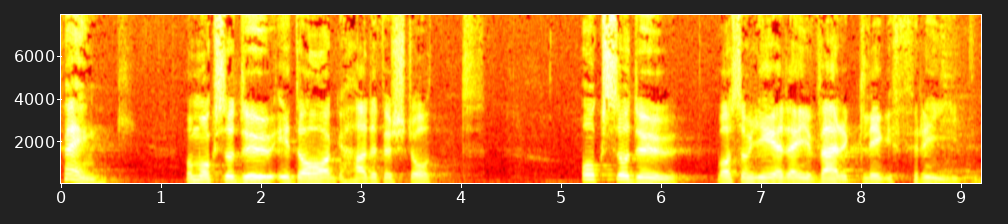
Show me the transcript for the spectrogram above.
Tänk om också du idag hade förstått, också du, vad som ger dig verklig frid.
